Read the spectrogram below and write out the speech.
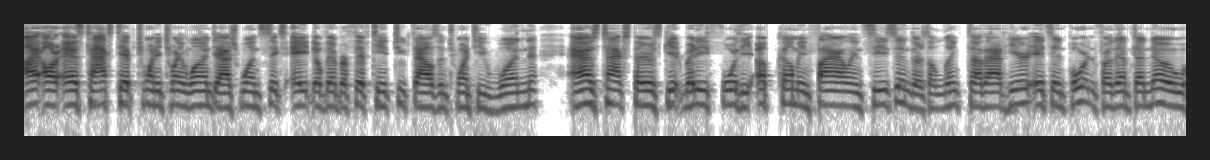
IRS Tax Tip 2021 168, November 15, 2021. As taxpayers get ready for the upcoming filing season, there's a link to that here. It's important for them to know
